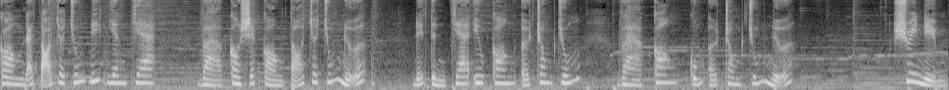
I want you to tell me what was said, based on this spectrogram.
Con đã tỏ cho chúng biết danh cha, và con sẽ còn tỏ cho chúng nữa, để tình cha yêu con ở trong chúng, và con cũng ở trong chúng nữa. Suy niệm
